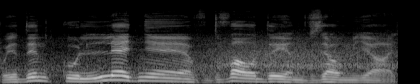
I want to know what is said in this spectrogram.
Поєдинку Леднєв 2-1 взяв м'яч.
